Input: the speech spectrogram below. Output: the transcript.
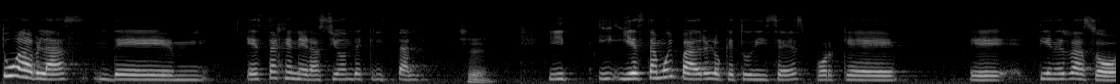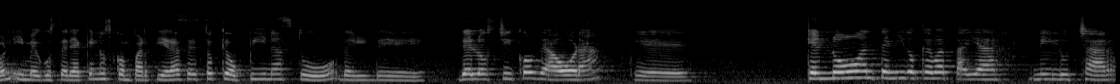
Tú hablas de mm, esta generación de cristal Sí. y, y- y está muy padre lo que tú dices porque eh, tienes razón y me gustaría que nos compartieras esto que opinas tú del- de, de los chicos de ahora que, que no han tenido que batallar ni luchar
